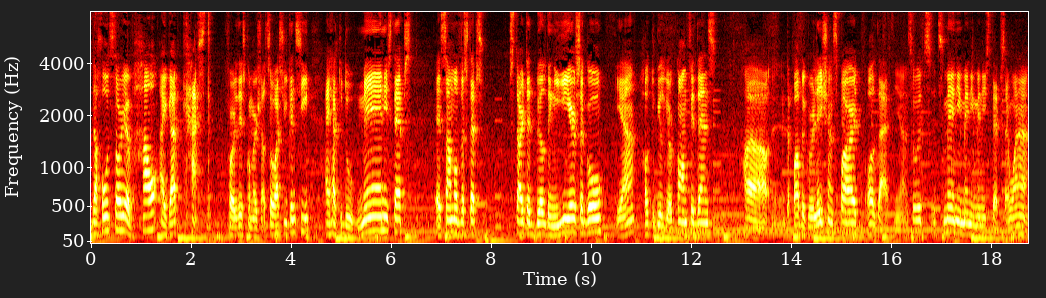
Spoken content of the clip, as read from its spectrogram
the whole story of how I got cast for this commercial. So as you can see, I had to do many steps. Uh, some of the steps started building years ago. Yeah, how to build your confidence, uh, the public relations part, all that. Yeah, so it's it's many many many steps. I wanna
